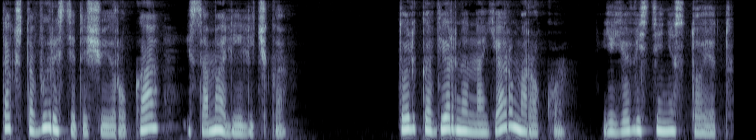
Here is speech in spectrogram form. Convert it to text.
Так что вырастет еще и рука, и сама Лилечка. Только верно на ярмарку ее вести не стоит.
